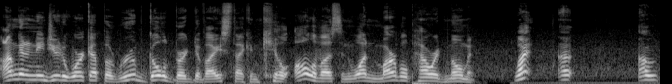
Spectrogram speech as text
I'm gonna need you to work up a Rube Goldberg device that can kill all of us in one marble powered moment. What? Uh, oh,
